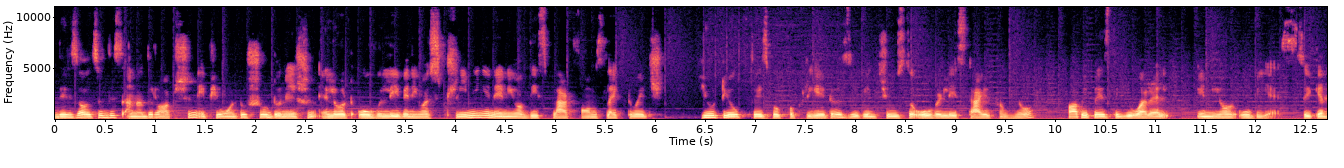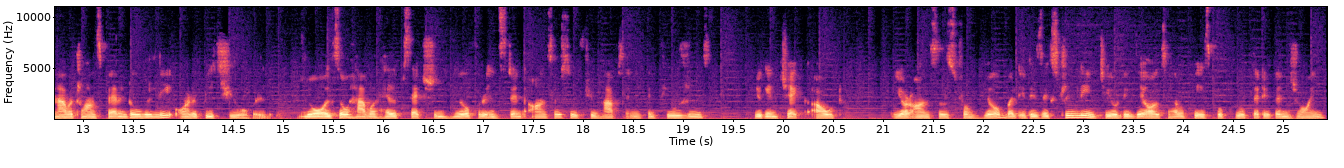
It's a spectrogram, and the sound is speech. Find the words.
there is also this another option if you want to show donation alert overlay when you are streaming in any of these platforms like twitch youtube facebook for creators you can choose the overlay style from here copy paste the url in your obs so you can have a transparent overlay or a peachy overlay. You also have a help section here for instant answers. So if you have any confusions you can check out your answers from here, but it is extremely intuitive. They also have a Facebook group that you can join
